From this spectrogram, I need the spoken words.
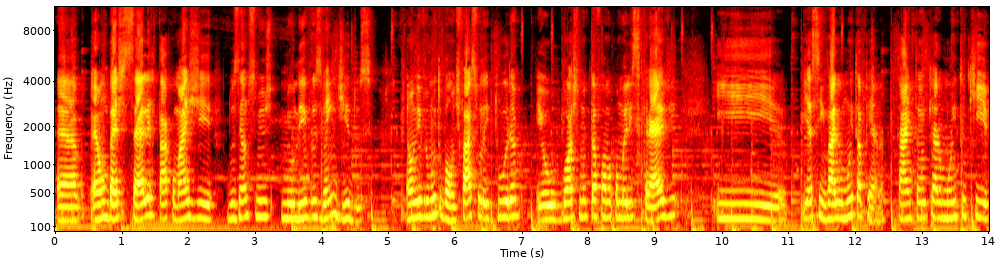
é, é um best-seller, tá? Com mais de 200 mil, mil livros vendidos. É um livro muito bom, de fácil leitura. Eu gosto muito da forma como ele escreve e, e assim, vale muito a pena, tá? Então eu quero muito que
